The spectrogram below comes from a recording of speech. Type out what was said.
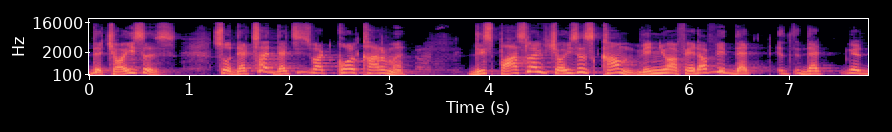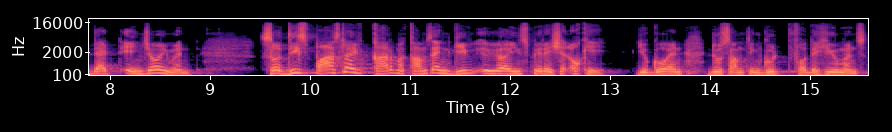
the choices. So that's a, that is what called karma. These past life choices come when you are fed up with that that that enjoyment so this past life karma comes and give you an inspiration. Okay you go and do something good for the humans.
